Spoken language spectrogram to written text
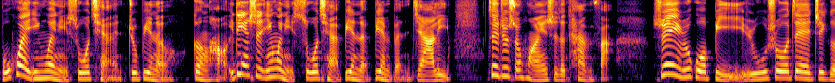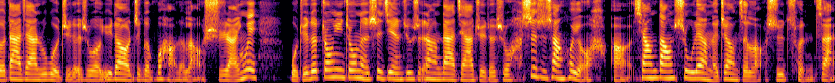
不会因为你缩起来就变得更好，一定是因为你缩起来变得变本加厉。这就是黄医师的看法。所以，如果比如说，在这个大家如果觉得说遇到这个不好的老师啊，因为我觉得中医中的事件就是让大家觉得说，事实上会有啊、呃、相当数量的这样子老师存在，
